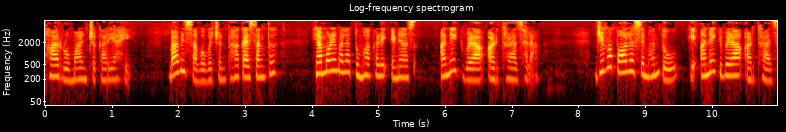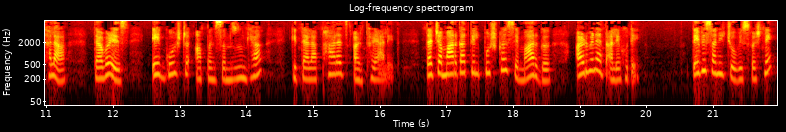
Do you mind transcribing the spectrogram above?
फार रोमांचकारी आहे. बावीसावं वचन पहा काय सांगतं? ह्यामुळे मला तुम्हाकडे येण्यास अनेक वेळा अडथळा झाला. जेव्हा पॉल असे म्हणतो की अनेक वेळा अडथळा झाला त्यावेळेस एक गोष्ट आपण समजून घ्या की त्याला फारच अडथळे आलेत. त्याच्या मार्गातील पुष्कळचे मार्ग अडविण्यात आले होते. तेवीस आणि चोवीस वशने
